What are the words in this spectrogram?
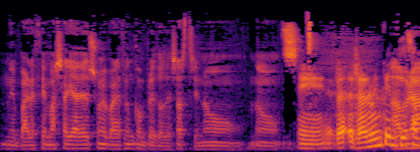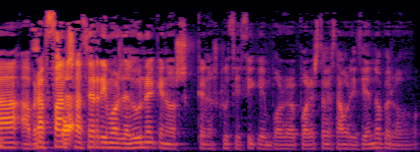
me parece, más allá de eso, me parece un completo desastre. No, no... Sí, re- realmente Habrá, habrá o sea, fans acérrimos de Dune que nos, que nos crucifiquen por, por esto que estamos diciendo, pero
